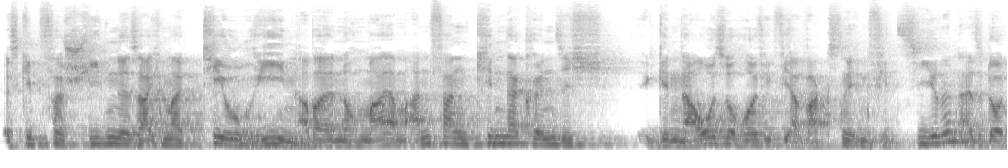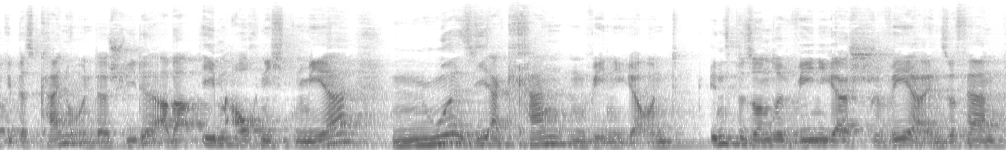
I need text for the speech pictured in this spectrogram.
Es gibt verschiedene, sag ich mal, Theorien, aber nochmal am Anfang, Kinder können sich genauso häufig wie Erwachsene infizieren. Also dort gibt es keine Unterschiede, aber eben auch nicht mehr. Nur sie erkranken weniger und insbesondere weniger schwer. Insofern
